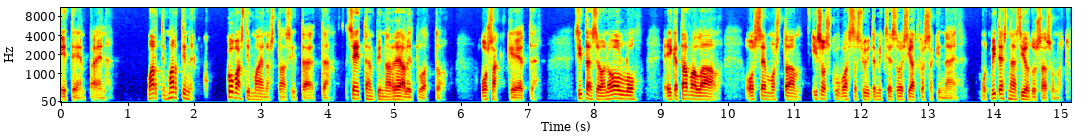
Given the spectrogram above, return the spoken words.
eteenpäin? Martin, Martin kovasti mainostaa sitä, että seitsemän pinnan reaalituotto osakkeet, sitä se on ollut, eikä tavallaan ole semmoista isossa kuvassa syytä, miksei se olisi jatkossakin näin. Mutta miten nämä sijoitusasunnot?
